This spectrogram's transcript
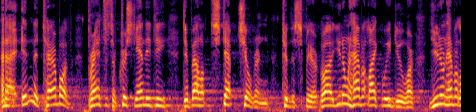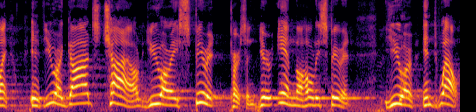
And uh, isn't it terrible if branches of Christianity develop stepchildren to the Spirit? Well, you don't have it like we do, or you don't have it like. If you are God's child, you are a spirit person. You're in the Holy Spirit. You are indwelt.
